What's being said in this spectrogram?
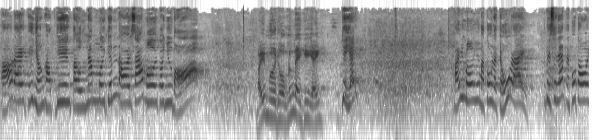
ở đây chỉ nhận học viên từ 59 thôi 60 coi như bỏ 70 rồi còn đứng đây kia vậy. gì vậy? 70 nhưng mà tôi là chủ ở đây cái business này của tôi.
